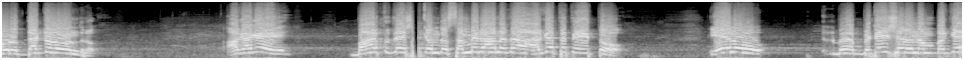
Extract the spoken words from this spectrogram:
ಅವರು ದಡ್ಡರು ಅಂದರು. ಹಾಗಾಗಿ ಭಾರತ ದೇಶಕ್ಕೆ ಒಂದು ಸಂವಿಧಾನದ ಅಗತ್ಯತೆ ಇತ್ತು. ಏನು ಬ್ರಿಟಿಷರು ನಮ್ಮ ಬಗ್ಗೆ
